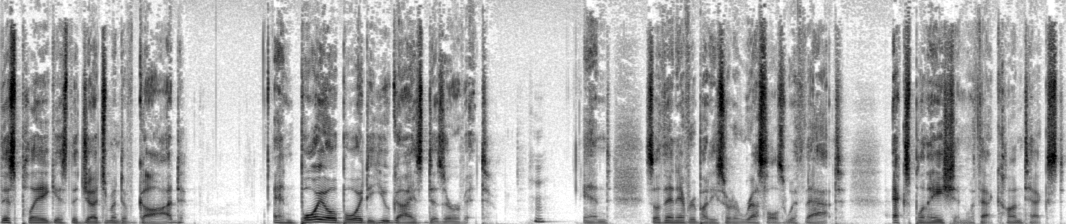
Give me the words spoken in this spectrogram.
this plague is the judgment of God. And boy, oh boy, do you guys deserve it. Hmm. And so then everybody sort of wrestles with that explanation, with that context.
